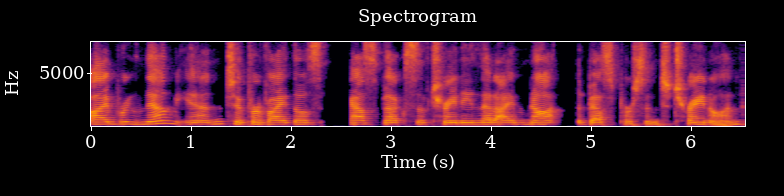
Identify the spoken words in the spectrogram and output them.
I bring them in to provide those aspects of training that I'm not the best person to train on.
